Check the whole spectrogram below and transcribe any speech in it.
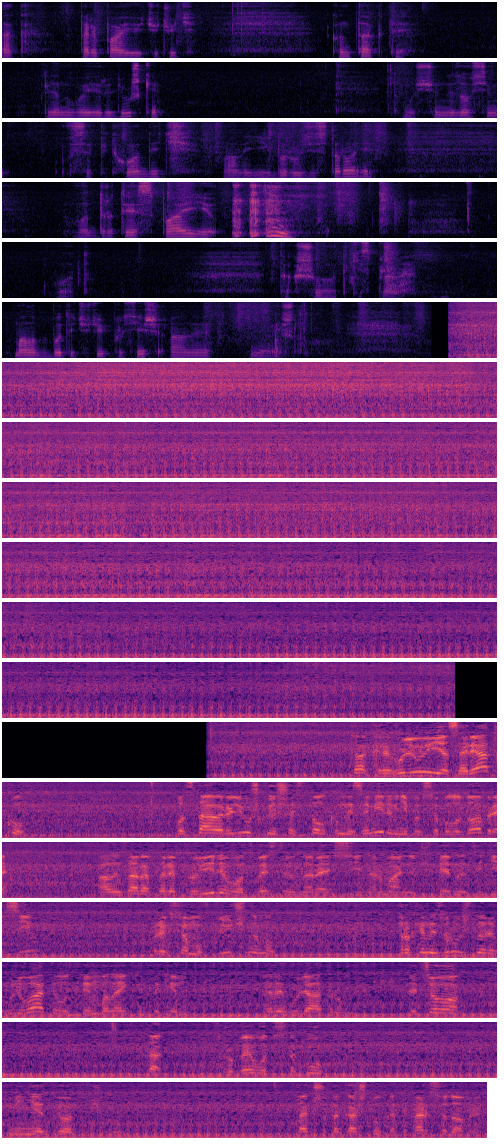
Так, перепаюю чуть-чуть контакти для нової релюшки. Тому що не зовсім все підходить, але їх беру зі старої. От дроти спаю. От. Так що такі справи. Мало би бути чуть-чуть простіше, але не вийшло. Так, регулюю я зарядку. Поставив релюшку і щось толком не замірив, ніби все було добре. Але зараз перепровірив, от виставив нарешті нормально 14,7 при всьому включеному. Трохи незручно регулювати от тим маленьким таким регулятором. Для цього так, зробив от таку міні-отверточку так що така штука. Тепер все добре.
